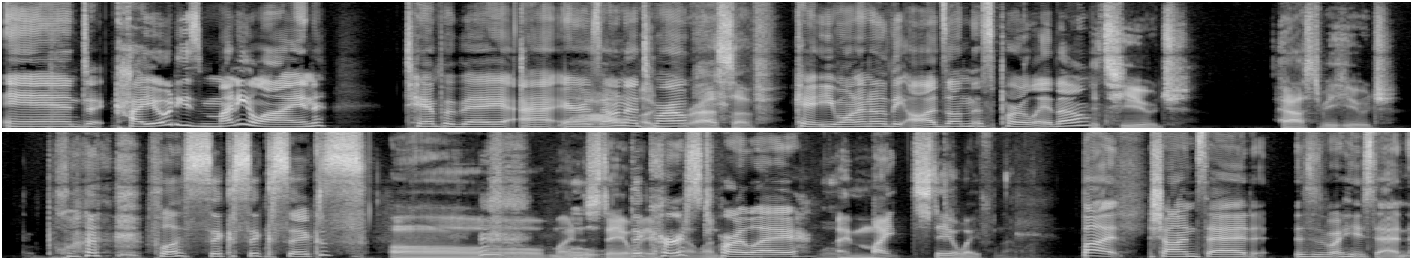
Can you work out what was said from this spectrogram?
And Coyotes money line, Tampa Bay at Arizona Wow, tomorrow. aggressive Okay, you want to know the odds on this parlay though? it's huge has to be huge Plus six six six. oh might Whoa. stay away The from cursed that one. parlay. i might stay away from that one But Sean said, this is what he said.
